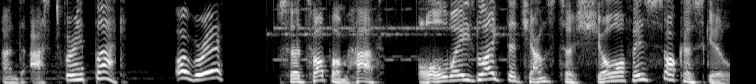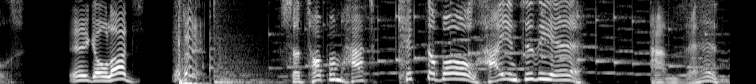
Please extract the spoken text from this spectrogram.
and asked for it back. Over here. Sir Topham Hatt always liked the chance to show off his soccer skills. Here you go, lads. Sir Topham Hatt kicked the ball high into the air. And then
